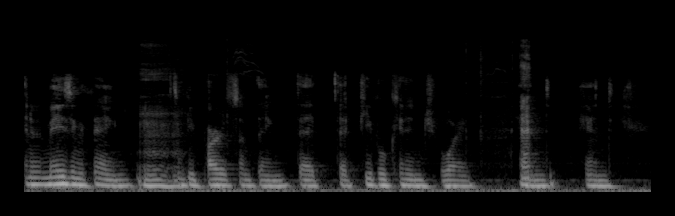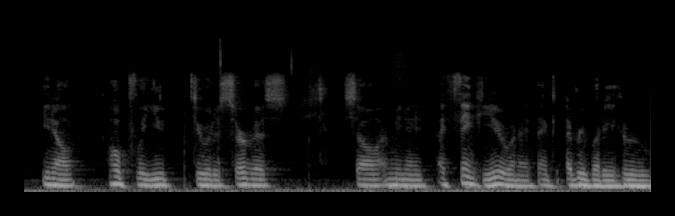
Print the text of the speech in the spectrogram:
an amazing thing Mhm. to be part of something that that people can enjoy. And- and and you know hopefully you do it a service. So i mean i, I thank you and i thank everybody who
